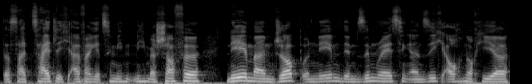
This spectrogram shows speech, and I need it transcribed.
das halt zeitlich einfach jetzt nicht mehr schaffe, neben meinem Job und neben dem Simracing an sich auch noch hier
